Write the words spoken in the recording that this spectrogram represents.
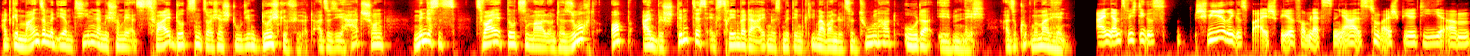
hat gemeinsam mit ihrem Team nämlich schon mehr als zwei Dutzend solcher Studien durchgeführt. Also sie hat schon mindestens zwei Dutzend Mal untersucht, ob ein bestimmtes Extremwetterereignis mit dem Klimawandel zu tun hat oder eben nicht. Also gucken wir mal hin. Ein ganz wichtiges, schwieriges Beispiel vom letzten Jahr ist zum Beispiel die, ähm,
